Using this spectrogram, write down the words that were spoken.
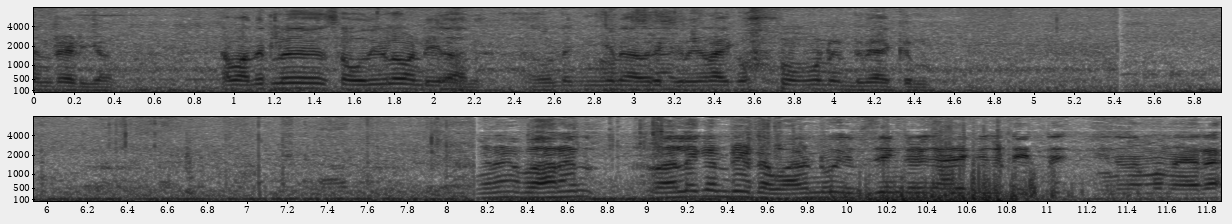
എന്റെ അടിക്കണം. ഞാൻ അതിൽ സൗദികളെ വണ്ടിയിലാണ്. അതുകൊണ്ട് ഇങ്ങനെ അവർ ഗ്രീണായി പോകുന്നുണ്ട് വേക്കുന്നു അങ്ങനെ ബഹ്റൈൻ ബാരലേക്ക് ഉണ്ട് കേട്ടോ ബാരൻ്റെ വിസയും കാര്യമൊക്കെ കിട്ടിയിട്ട് ഇനി നമ്മൾ നേരെ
